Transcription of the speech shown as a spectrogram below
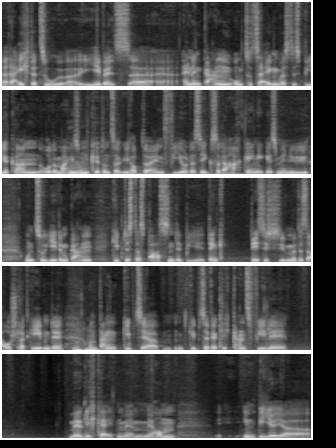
reicht dazu äh, jeweils äh, einen Gang, um zu zeigen, was das Bier kann, oder mache ich es mhm. umgekehrt und sage, ich habe da ein vier- oder sechs- oder achtgängiges Menü und zu jedem Gang gibt es das passende Bier. Ich denke, das ist immer das Ausschlaggebende mhm. und dann gibt es ja, gibt's ja wirklich ganz viele Möglichkeiten. Wir, wir haben im Bier ja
